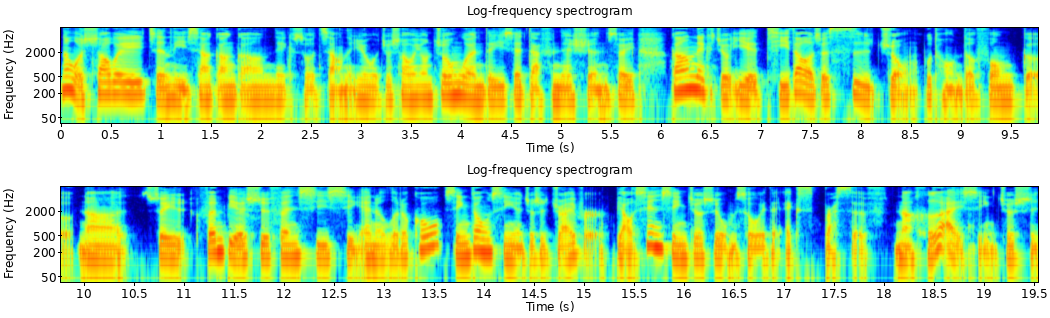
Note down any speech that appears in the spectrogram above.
那我稍微整理一下刚刚 Nick 所讲的，因为我就稍微用中文的一些 definition，所以刚刚 Nick 就也提到了这四种不同的风格。那所以分别是分析型 （analytical）、行动型，也就是 driver；表现型就是我们所谓的 expressive；那和蔼型就是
